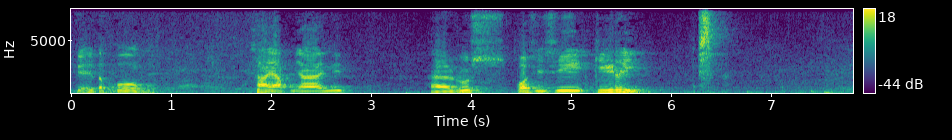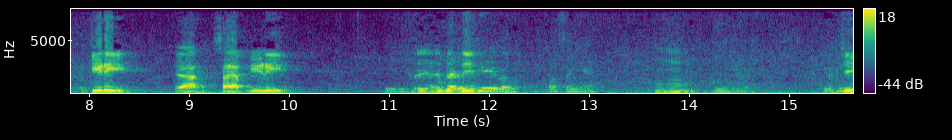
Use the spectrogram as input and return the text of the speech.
kayak tepung sayapnya ini harus posisi kiri kiri ya sayap kiri Ya, Harus jadi- gini loh posenya. Mm-mm. Ini. jadi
